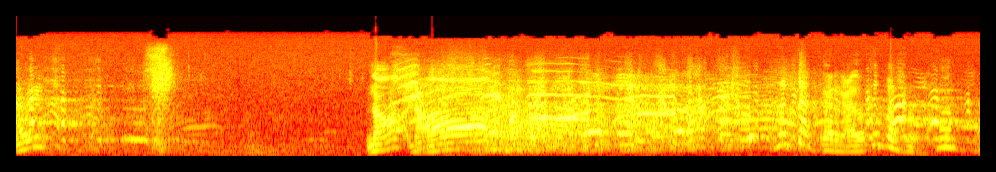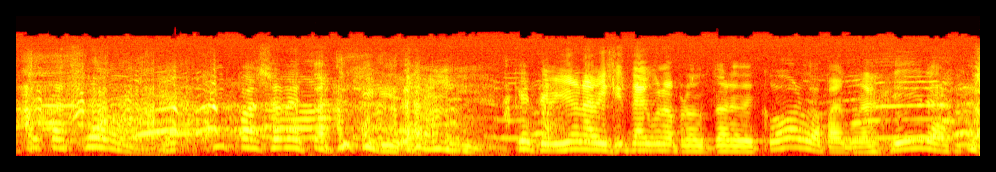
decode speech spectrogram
A ver. No, no. No estás cargado. ¿Qué pasó? ¿Qué pasó? ¿Qué pasó en estos días? ¿Qué te vinieron a visitar algunos productores de Córdoba para alguna gira? No,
